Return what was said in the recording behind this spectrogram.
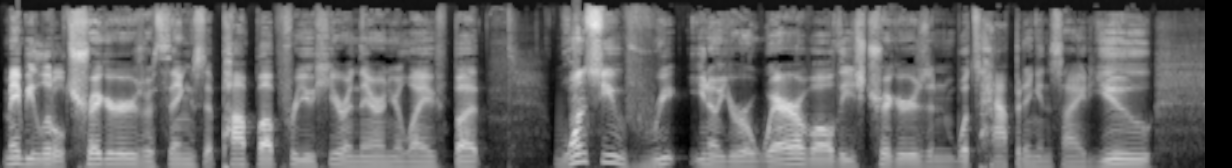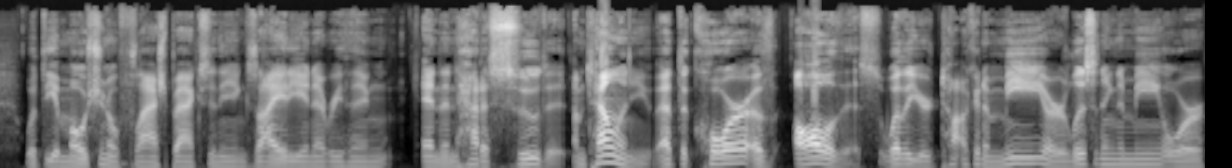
maybe little triggers or things that pop up for you here and there in your life, but once you've re, you know you're aware of all these triggers and what's happening inside you with the emotional flashbacks and the anxiety and everything and then how to soothe it. I'm telling you, at the core of all of this, whether you're talking to me or listening to me or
